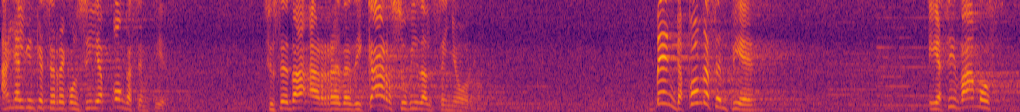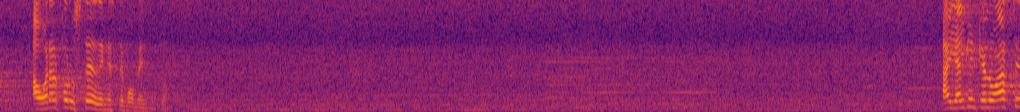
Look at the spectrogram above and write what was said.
Hay alguien que se reconcilia, póngase en pie. Si usted va a rededicar su vida al Señor, venga, póngase en pie. Y así vamos a orar por usted en este momento. ¿Hay alguien que lo hace?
